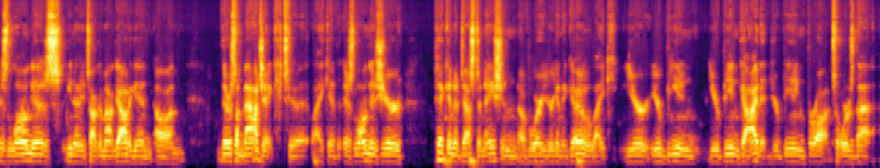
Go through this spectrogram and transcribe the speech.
as long as you know you're talking about god again um there's a magic to it. Like if, as long as you're picking a destination of where you're going to go like you're you're being you're being guided you're being brought towards that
